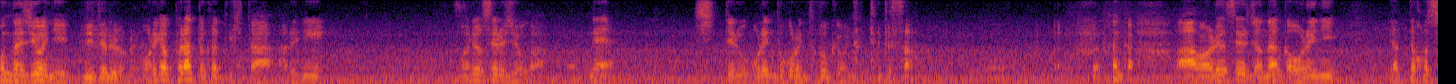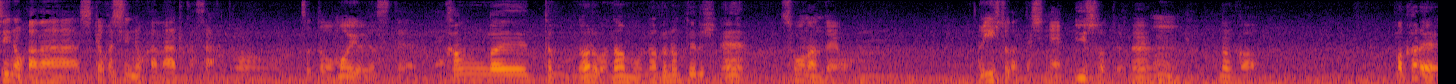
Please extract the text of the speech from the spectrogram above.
うん。同じように似てるよね。俺がプラッと買ってきたあれにマリオ・セルジオがね知ってる俺のところに届くようになっててさなんかああマリオ・セルジオなんか俺にやってほしいのかな知ってほしいのかなとかさちょっと思いを寄せて、ね、考えたくもなるわな。もう亡くなってるしね、そうなんだよ。いい人だったしね。いい人だったよね、うん。なんかまあ彼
